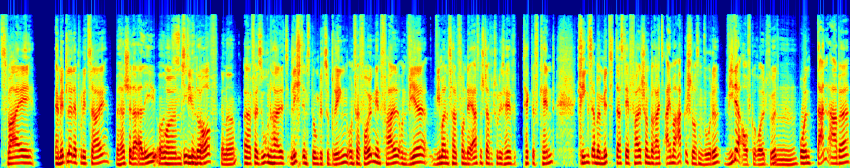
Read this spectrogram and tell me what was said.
zwei Ermittler der Polizei Hersteller Ali und, Und Steven Dorff. Genau. äh, versuchen halt Licht ins Dunkle zu bringen und verfolgen den Fall. Und wir, wie man es halt von der ersten Staffel True Detective kennt, kriegen es aber mit, dass der Fall schon bereits einmal abgeschlossen wurde, wieder aufgerollt wird. Und dann aber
